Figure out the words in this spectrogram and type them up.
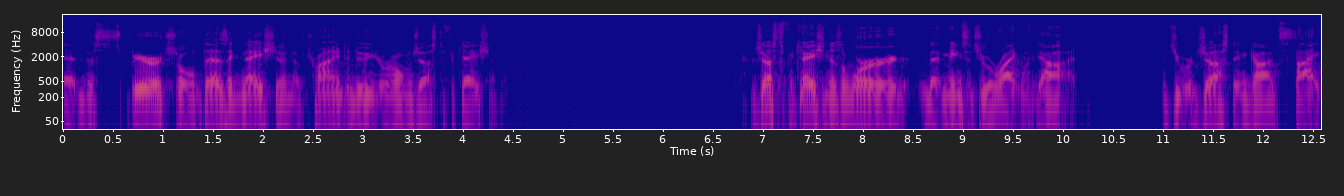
at the spiritual designation of trying to do your own justification. Justification is a word that means that you were right with God, that you were just in God's sight.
